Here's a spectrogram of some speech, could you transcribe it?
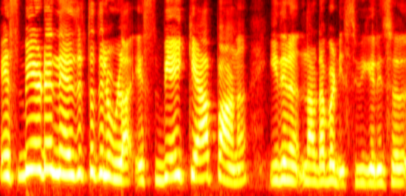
എസ് ബി ഐയുടെ നേതൃത്വത്തിലുള്ള എസ് ബി ഐ ക്യാപ്പാണ് ഇതിന് നടപടി സ്വീകരിച്ചത്.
